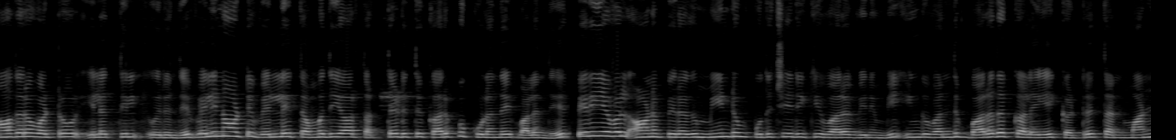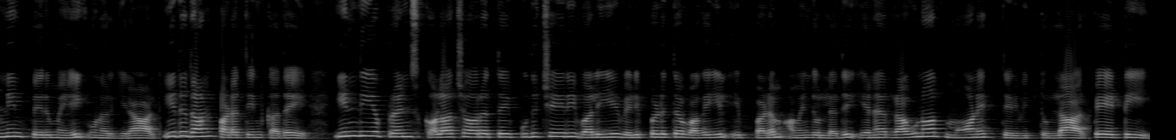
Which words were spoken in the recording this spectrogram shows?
ஆதரவற்றோர் இல்லத்தில் இருந்து வெளிநாட்டு வெள்ளை தம்பதியார் தத்தெடுத்து கருப்பு குழந்தை வளர்ந்து பெரியவள் ஆன பிறகு மீண்டும் புதுச்சேரிக்கு வர விரும்பி இங்கு வந்து பரத கலையை கற்று தன் மண்ணின் பெருமையை உணர்கிறாள். இதுதான் படத்தின் கதை. இந்திய பிரெஞ்சு கலாச்சாரத்தை புதுச்சேரி வழியே வெளிப்படுத்த வகையில் இப்படம் அமைந்துள்ளது என ரகுநாத் மானேட் தெரிவித்துள்ளார். பேட்டி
